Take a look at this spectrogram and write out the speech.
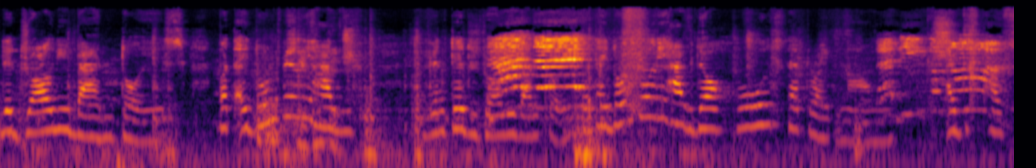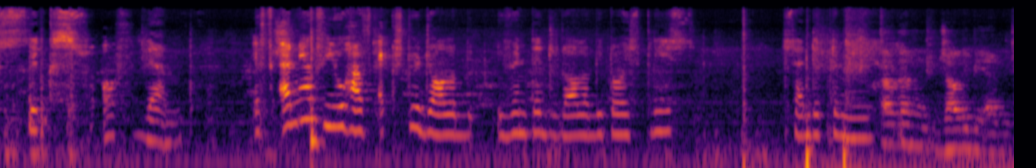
the Jolly Band toys. But I don't really have vintage Jolly Band toys. But I don't really have the whole set right now. I just have six of them. If any of you have extra Jollibee, vintage Jollibee toys, please send it to me. Tell them Jollibee and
